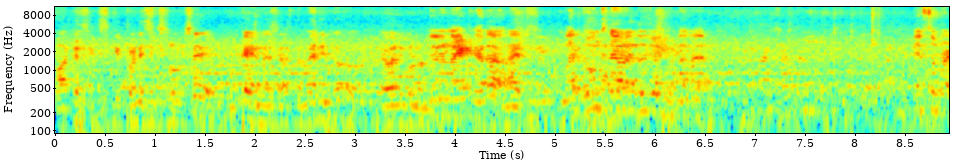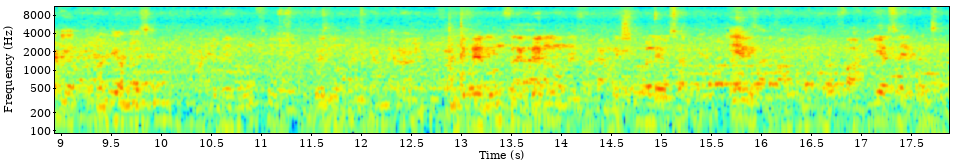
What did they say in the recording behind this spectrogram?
ఫార్టీ సిక్స్కి ట్వంటీ సిక్స్ రూమ్సే బుక్ అయి ఉన్నాయి సార్. రిమైనింగ్ అవైలబుల్ నైట్ కదా? Night. మరి రూమ్స్ లేవని ఎందుకు గారు ట్వంటీ ఉన్నాయి సార్ ట్వంటీ ఫైవ్ రూమ్స్ రిపేర్లో ఉన్నాయి. సార్ ఏవి? ఫార్టీ ఇయర్స్ అయిపోయింది సార్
